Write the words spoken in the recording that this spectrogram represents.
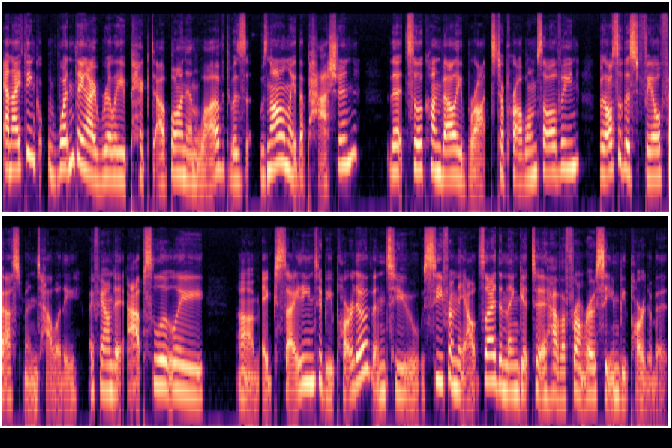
and I think one thing I really picked up on and loved was was not only the passion that Silicon Valley brought to problem solving, but also this fail fast mentality. I found it absolutely um, exciting to be part of and to see from the outside and then get to have a front row seat and be part of it.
